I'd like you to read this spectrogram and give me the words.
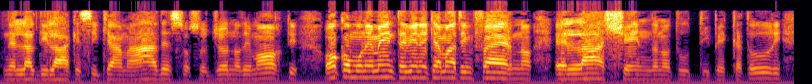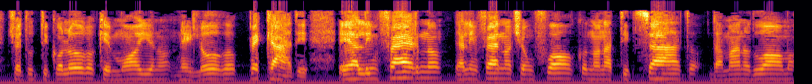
nell'aldilà che si chiama Hades o soggiorno dei morti, o comunemente viene chiamato inferno, e là scendono tutti i peccatori, cioè tutti coloro che muoiono nei loro peccati. E all'inferno, all'inferno c'è un fuoco non attizzato da mano d'uomo,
